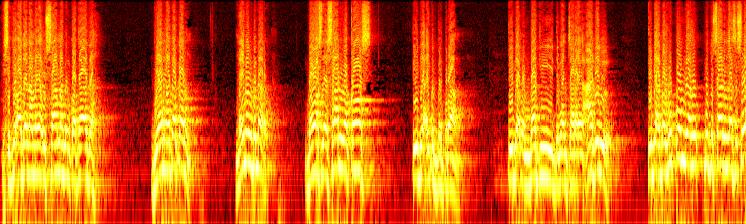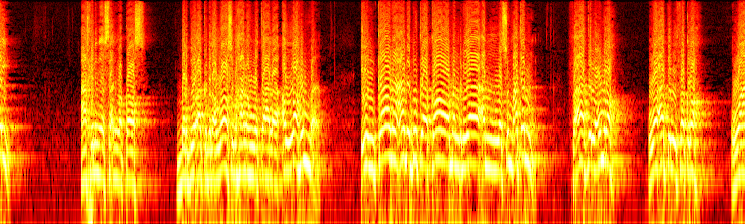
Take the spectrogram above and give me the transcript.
Di situ ada namanya Usamah bin Qatadah. Dia mengatakan memang benar bahwa Sa'ad Waqqas tidak ikut berperang. Tidak membagi dengan cara yang adil. Tidak berhukum dengan putusan yang sesuai Akhirnya Sa'ad Waqqas berdoa kepada Allah Subhanahu wa taala, Allahumma in kana 'abduka qaman riya'an wa sum'atan fa'atil umrah wa atil faqrah wa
